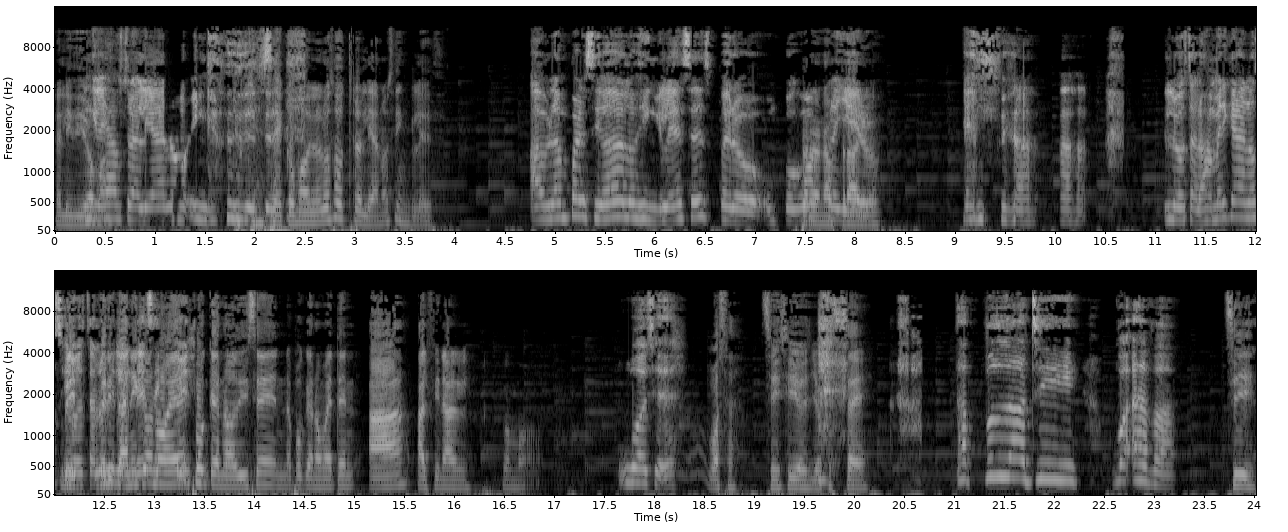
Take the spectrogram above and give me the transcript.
el Inglés idioma. australiano, No inglés. sé cómo hablan los australianos inglés. Hablan parecido a los ingleses, pero un poco Pero más playero. Ajá. Luego están los americanos y luego están los británico no es porque no dicen, porque no meten A al final. Como, Water. o sea, sí, sí, yo qué sé. That bloody whatever. Sí,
